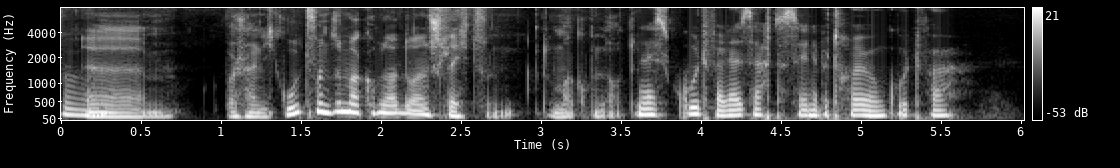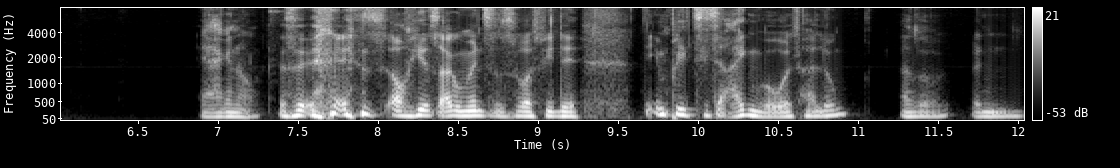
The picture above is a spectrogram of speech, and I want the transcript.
Mhm. Ähm, wahrscheinlich gut von Summa Cum Laude oder schlecht von Summa Cum Laude. Das ist gut, weil er sagt, dass seine Betreuung gut war. Ja, genau. Das ist auch hier das Argument, das ist sowas wie eine, eine implizite Eigenbeurteilung. Also wenn,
